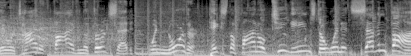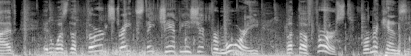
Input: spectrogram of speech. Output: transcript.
They were tied at 5 in the third set when Northern takes the final two games to win it 7 5. It was the third straight state championship for Morey, but the first for McKenzie.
